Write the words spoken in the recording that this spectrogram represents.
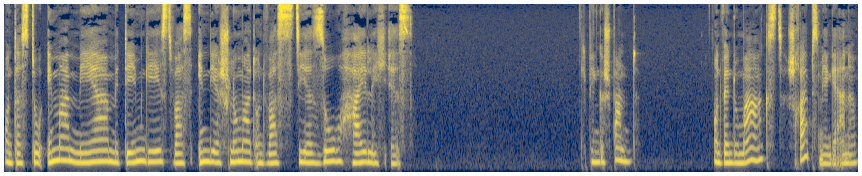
und dass du immer mehr mit dem gehst, was in dir schlummert und was dir so heilig ist. Ich bin gespannt. Und wenn du magst, schreib's mir gerne.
